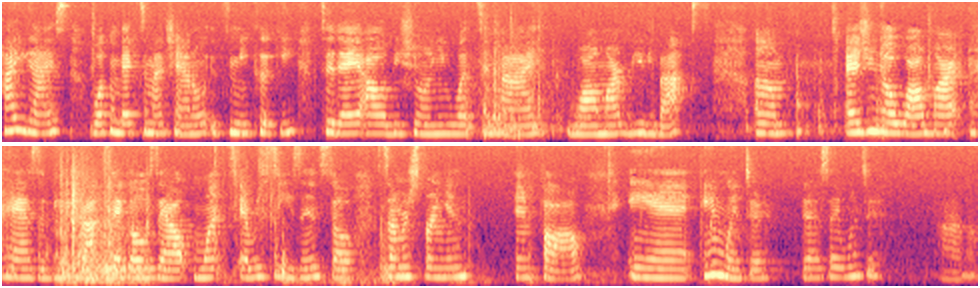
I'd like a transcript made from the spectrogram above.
Hi you guys, welcome back to my channel. It's me Cookie. Today I'll be showing you what's in my Walmart beauty box. Um, as you know, Walmart has a beauty box that goes out once every season. So summer, spring, and, and fall. And in winter. Did I say winter? I don't know.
